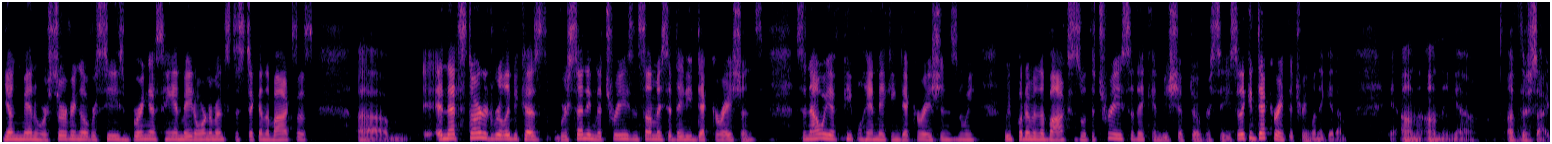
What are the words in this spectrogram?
young men who are serving overseas bring us handmade ornaments to stick in the boxes. Um, and that started really because we're sending the trees and somebody said they need decorations. So now we have people hand making decorations and we we put them in the boxes with the trees so they can be shipped overseas. So they can decorate the tree when they get them on the on the uh, other side.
